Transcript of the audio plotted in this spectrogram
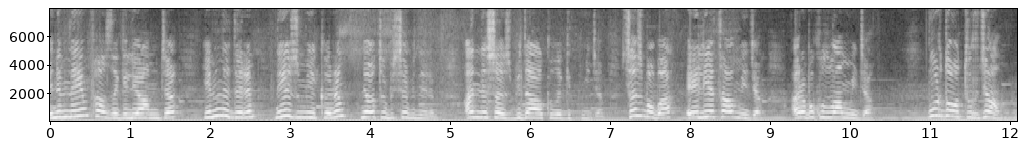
Benim neyim fazla geliyor amca? Yemin ederim ne yüzümü yıkarım ne otobüse binerim. Anne söz bir daha okula gitmeyeceğim. Söz baba ehliyet almayacağım. Araba kullanmayacağım. Burada oturacağım.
